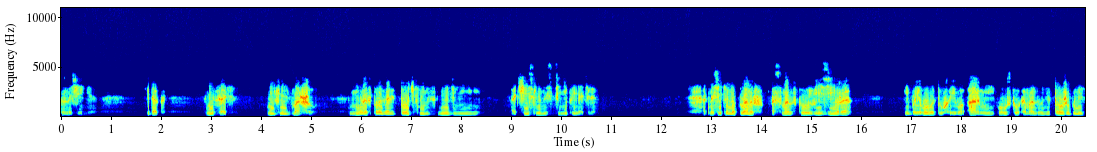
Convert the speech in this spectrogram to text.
значения. Итак, ни царь, ни фельдмаршал не располагали точными сведениями о численности неприятеля. Относительно планов османского визира и боевого духа его армии у русского командования тоже были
